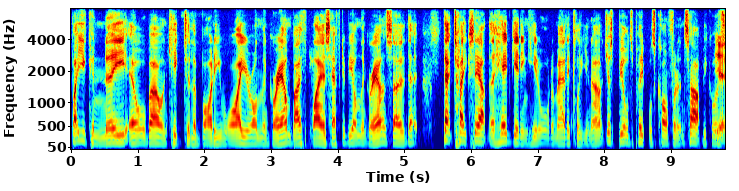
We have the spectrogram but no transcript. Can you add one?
but you can knee, elbow, and kick to the body while you're on the ground. Both players have to be on the ground, so that that takes out the head getting hit automatically. You know, it just builds people's confidence up because yeah.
